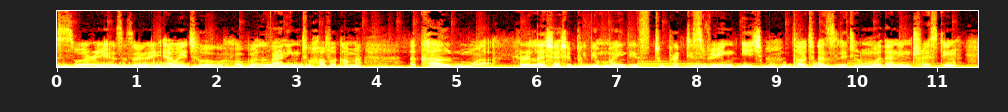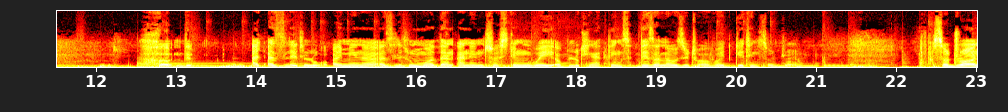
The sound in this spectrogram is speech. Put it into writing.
sorry, so sorry. A way to of learning to have a calmer a calm relationship with your mind is to practice viewing each thought as little more than interesting. the, as little, I mean, uh, as little more than an interesting way of looking at things. This allows you to avoid getting so drawn, so drawn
